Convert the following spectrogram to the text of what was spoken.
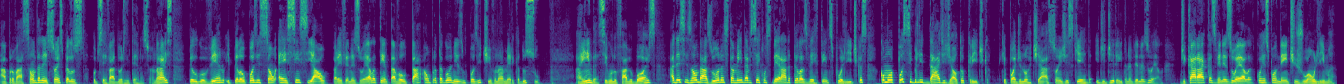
A aprovação das eleições pelos observadores internacionais, pelo governo e pela oposição é essencial para a Venezuela tentar voltar a um protagonismo positivo na América do Sul. Ainda, segundo Fábio Borges, a decisão das urnas também deve ser considerada pelas vertentes políticas como uma possibilidade de autocrítica, que pode nortear ações de esquerda e de direita na Venezuela. De Caracas, Venezuela, correspondente João Lima.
